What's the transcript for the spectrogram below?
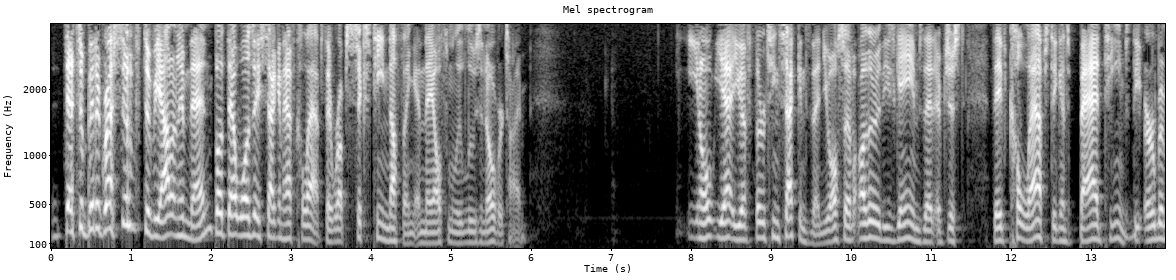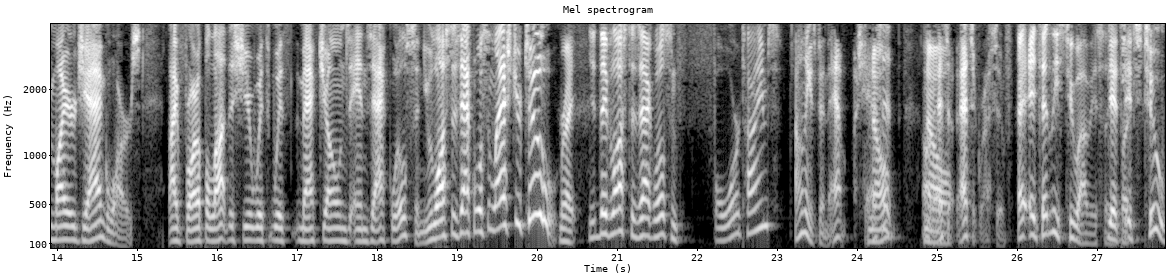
That's a bit aggressive to be out on him then, but that was a second half collapse. They were up 16 nothing and they ultimately lose in overtime. You know, yeah, you have 13 seconds then. You also have other of these games that have just they've collapsed against bad teams. The Urban Meyer Jaguars. I've brought up a lot this year with with Mac Jones and Zach Wilson. You lost to Zach Wilson last year too. right. They've lost to Zach Wilson four times. I don't think it's been that much, has No. it? Oh, No. that's that's aggressive. It's at least two, obviously. It's but- it's two, but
